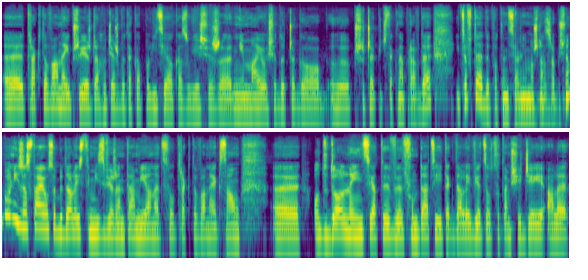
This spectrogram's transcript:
e, traktowane i przyjeżdża chociażby taka policja, okazuje się, że nie mają się do czego e, przyczepić tak naprawdę. I co wtedy potencjalnie można zrobić? No bo oni zostają sobie dalej z tymi zwierzętami, one są traktowane jak są e, oddolne inicjatywy, fundacje i tak dalej, wiedzą co tam się dzieje, ale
